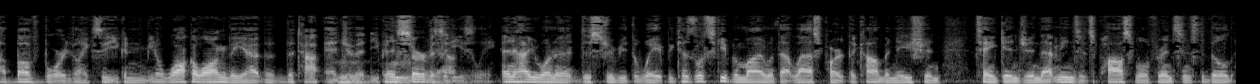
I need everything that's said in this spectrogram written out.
above board, like so you can you know walk along the uh, the, the top edge of it. You can And- service yeah. it easily. And how you want to distribute the weight, because let's keep in mind with that last part, the combination tank engine, that means it's possible, for instance, to build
